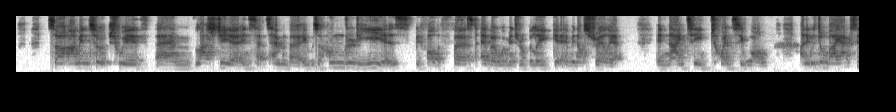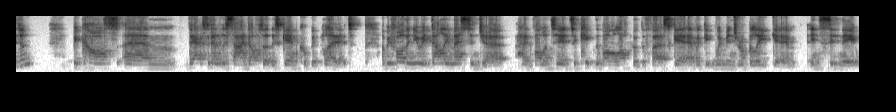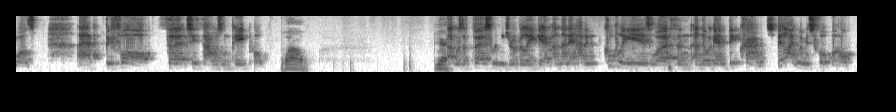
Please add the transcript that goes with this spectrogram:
So I'm in touch with um, last year in September. It was hundred years before the first ever women's rugby league game in Australia in 1921, and it was done by accident because um, they accidentally signed off that this game could be played. And before they knew it, Dally Messenger had volunteered to kick the ball off of the first ga- ever women's rugby league game in Sydney. It was uh, before 30,000 people. Wow. Yeah, That was the first women's rugby league game, and then it had a couple of years worth, and, and they were getting big crowds, a bit like women's football.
